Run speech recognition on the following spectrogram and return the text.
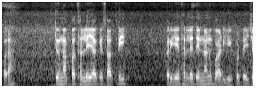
ਪਰਾਂ। ਤੇ ਹੁਣ ਆਪਾਂ ਥੱਲੇ ਜਾ ਕੇ ਸਾਤਰੀ ਕਰੀਏ ਥੱਲੇ ਤੇ ਇਹਨਾਂ ਨੂੰ ਬਾੜੀਏ ਖੁੱਡੇ 'ਚ।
